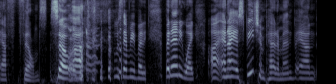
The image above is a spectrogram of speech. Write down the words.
f films. So uh, it was everybody. But anyway, uh, and I had a speech impediment, and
